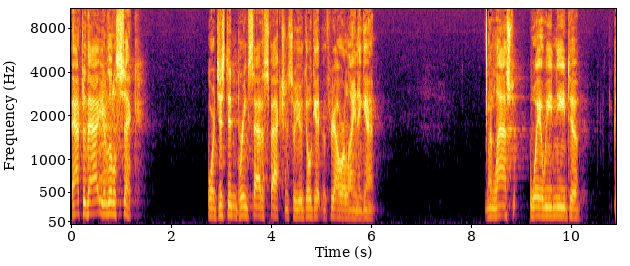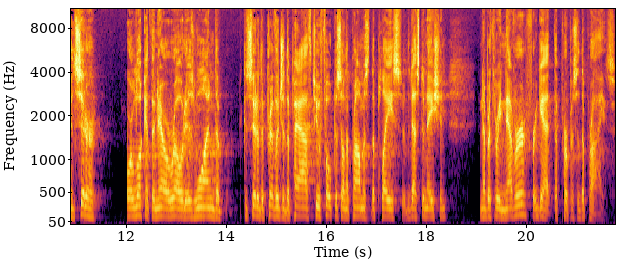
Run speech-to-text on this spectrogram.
after that, you're a little sick or just didn't bring satisfaction, so you go get in the three hour line again. And last way we need to consider or look at the narrow road is one, the, consider the privilege of the path, two, focus on the promise of the place or the destination. Number three, never forget the purpose of the prize.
